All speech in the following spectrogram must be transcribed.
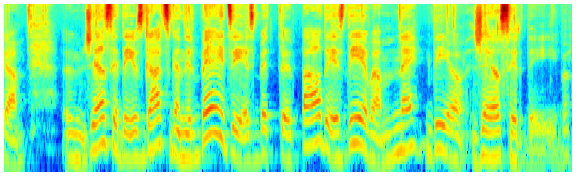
mm, žēlsirdības gads gan ir beidzies, bet eh, paldies Dievam, ne Dieva žēlsirdība.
